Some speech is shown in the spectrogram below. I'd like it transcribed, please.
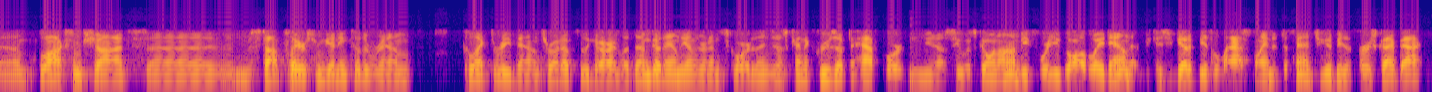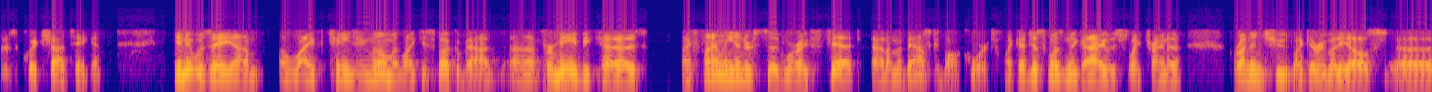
um, block some shots, uh, stop players from getting to the rim, collect the rebound, throw it up to the guard, let them go down the other end, and score and then just kind of cruise up to half court and you know see what's going on before you go all the way down there because you've got to be the last line of defense. You got to be the first guy back if there's a quick shot taken. And it was a um, a life changing moment, like you spoke about, uh, for me because I finally understood where I fit out on the basketball court. Like I just wasn't a guy who was like trying to run and shoot like everybody else. Uh,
